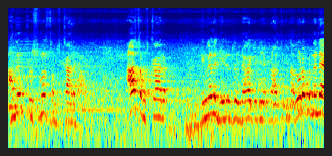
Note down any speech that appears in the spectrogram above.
അത് ക്രിസ്മസ് സംസ്കാരമാണ്. ആ സംസ്കാരം നിങ്ങളുടെ ജീവിതത്തിൽ ഉണ്ടാകട്ടെ ഞാൻ പ്രാർത്ഥിക്കുന്നു. അതോടൊപ്പം തന്നെ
